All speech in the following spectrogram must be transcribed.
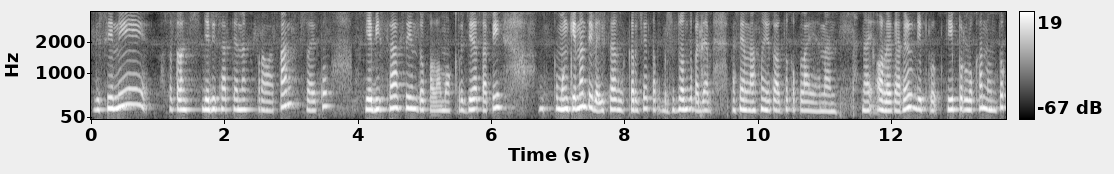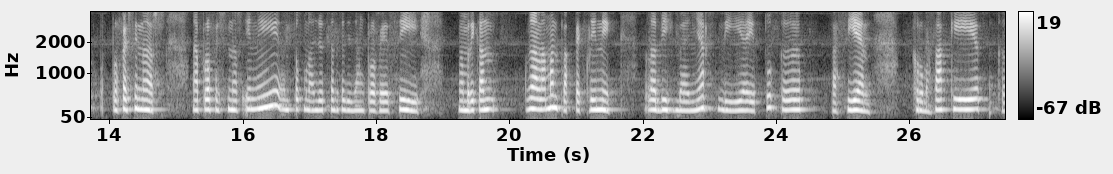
Di sini setelah jadi sarjana keperawatan setelah itu ya bisa sih untuk kalau mau kerja tapi kemungkinan tidak bisa bekerja bersentuhan kepada pasien langsung itu atau ke pelayanan. Nah, oleh karena itu diperlukan untuk profesionals. Nah, profesionals ini untuk melanjutkan ke jenjang profesi, memberikan pengalaman praktek klinik lebih banyak dia itu ke pasien ke rumah sakit, ke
